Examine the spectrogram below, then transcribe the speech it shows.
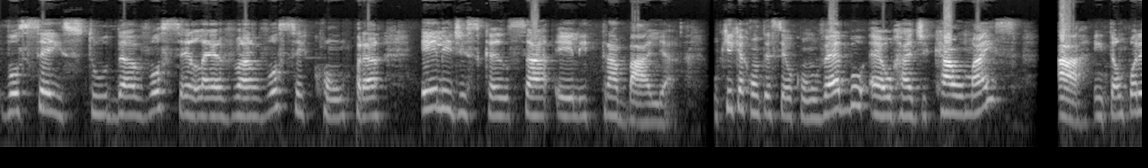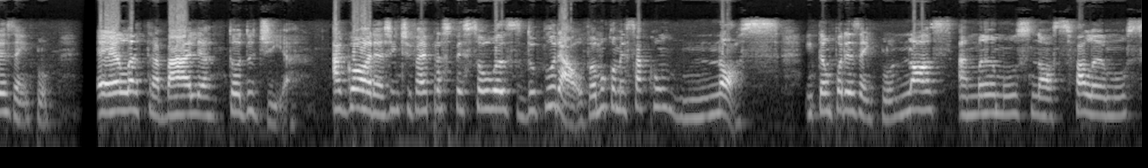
você estuda, você leva, você compra, ele descansa, ele trabalha. O que, que aconteceu com o verbo? É o radical mais a. Então, por exemplo, ela trabalha todo dia. Agora a gente vai para as pessoas do plural. Vamos começar com nós. Então, por exemplo, nós amamos, nós falamos,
